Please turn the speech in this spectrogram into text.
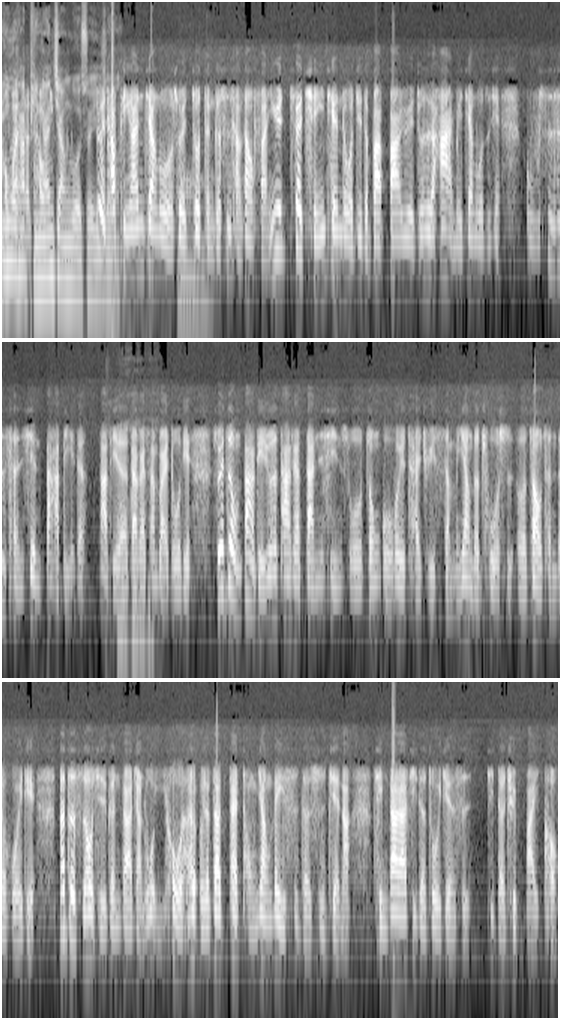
好玩的，是因为它平安降落，所以对它平安降落，所以就整个市场上反，因为在前一天的我记得八八月，就是它还没降落之前，股市是呈现大跌的，大跌了大概三百多点，所以这种大跌就是大家担心说中国会采取什么样的措施而造成的回跌。那这时候其实跟大家讲，如果以后还有在在同样类似的事件啊，请大家记得做一件事，记得去 buy call。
